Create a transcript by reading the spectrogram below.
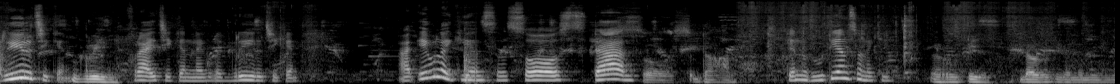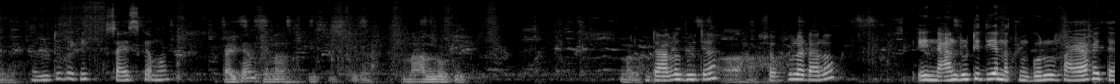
Grill chicken grill fry chicken না এগুলো গ্রিল চিকেন আর এগুলো কি আনছো? সস ডাল? সস ডাল। কেন রুটি আনছো নাকি? রুটি দাও রুটি রুটি দেখি সাইজ কেমন? কাইটা আনছে না রুটি। না ডালও দুইটা সবগুলো ডালও এই নান রুটি দিয়ে না তুমি গরুর পায়া খাইতে?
